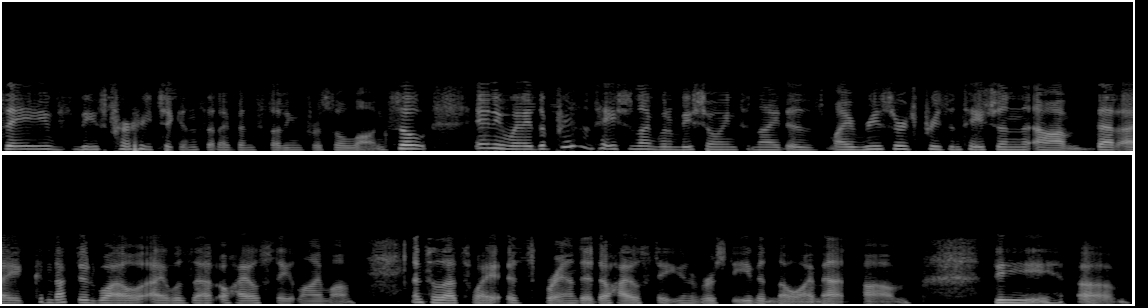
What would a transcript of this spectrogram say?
save these prairie chickens that I've been studying for so long. So anyway, the presentation I'm going to be showing tonight is my research presentation um, that I conducted while I was at Ohio State Lima, and so that's why it's branded Ohio State University, even though I'm at um, the um,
